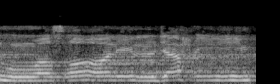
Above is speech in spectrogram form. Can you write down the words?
هو صال الجحيم.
